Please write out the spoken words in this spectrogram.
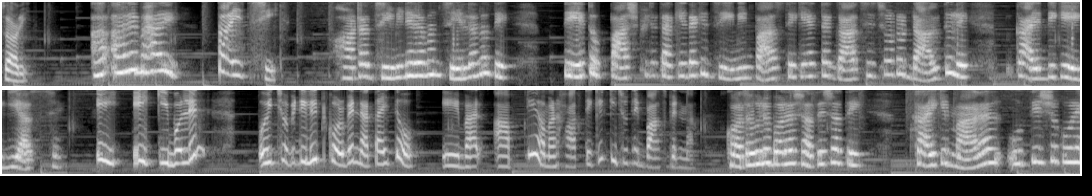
সরি আরে ভাই পাইছি। হঠাৎ জিমিনের এমন চেল্লানোতে তো পাশ ফিরে তাকিয়ে দেখে জিমিন পাশ থেকে একটা গাছের ছোট ডাল তুলে কায়ের দিকে এগিয়ে আসছে। এই এই কি বললেন? ওই ছবি ডিলিট করবেন না, তাই তো? এবার আপনি আমার হাত থেকে কিছুতেই বাঁচবেন না। কথাগুলো বলার সাথে সাথে কাইকে মারার উদ্দেশ্য করে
